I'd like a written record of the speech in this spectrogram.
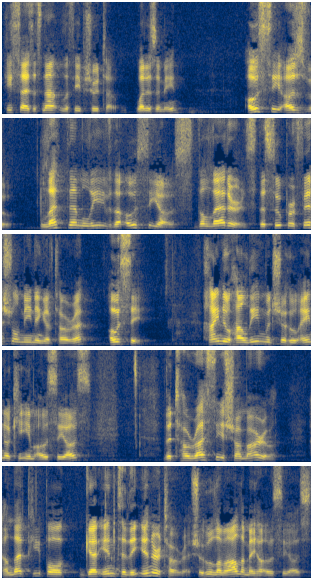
He says it's not lefi pshuto. What does it mean? Osi azvu. Let them leave the osios, the letters, the superficial meaning of Torah, osi. Hainu halim shehu eno kiim osios. The Torasi shamaru. And let people get into the inner Torah. Lamala meha osios.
